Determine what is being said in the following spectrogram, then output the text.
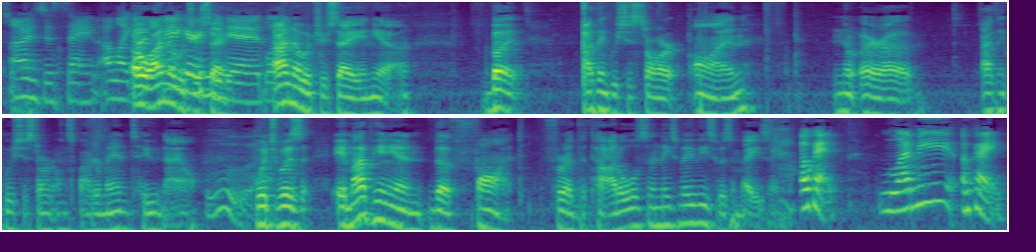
So- I was just saying. I like. oh, I, I, know what you're saying. did. Like, I know what you're saying. Yeah, but I think we should start on no or uh, I think we should start on Spider-Man Two now, Ooh. which was, in my opinion, the font for the titles in these movies was amazing. Okay, let me. Okay,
